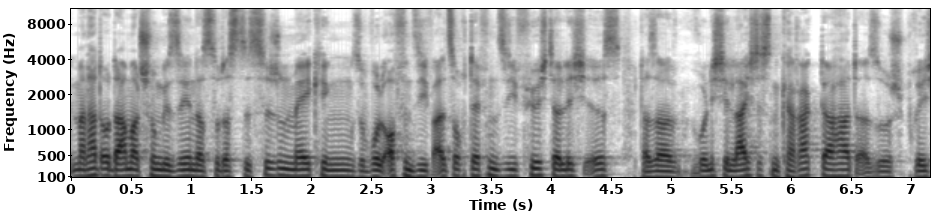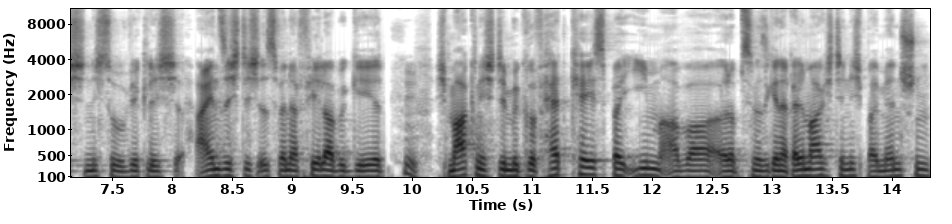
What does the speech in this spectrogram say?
man hat auch damals schon gesehen, dass so das Decision-Making sowohl offensiv als auch defensiv fürchterlich ist, dass er wohl nicht den leichtesten Charakter hat, also sprich nicht so wirklich einsichtig ist, wenn er Fehler begeht. Hm. Ich mag nicht den Begriff Headcase bei ihm, aber, oder beziehungsweise generell mag ich den nicht bei Menschen,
